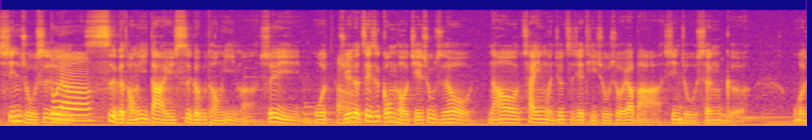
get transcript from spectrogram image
新主是四个同意大于四个不同意嘛，所以我觉得这次公投结束之后，然后蔡英文就直接提出说要把新主升格，我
